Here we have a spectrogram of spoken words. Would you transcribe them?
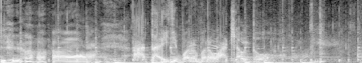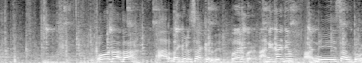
आता हिची बरोबर वाट लावतो. हो दादा अर्धा किलो साखर दे. बर बर. आणि काय देऊ? आणि सांगतो.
